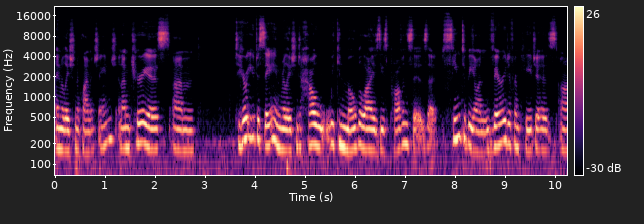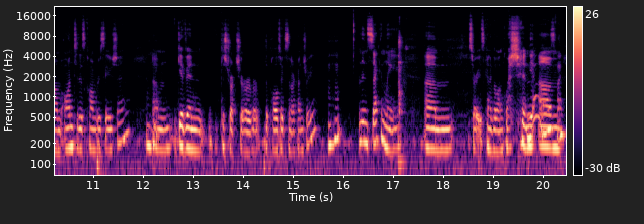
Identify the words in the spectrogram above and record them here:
in relation to climate change. And I'm curious um, to hear what you have to say in relation to how we can mobilize these provinces that seem to be on very different pages um, onto this conversation, um, given the structure of our, the politics in our country. And then, secondly, um, sorry, it's kind of a long question. Yeah, that's um, fine.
